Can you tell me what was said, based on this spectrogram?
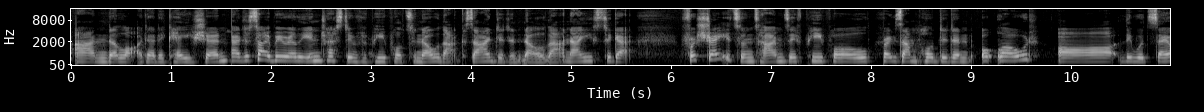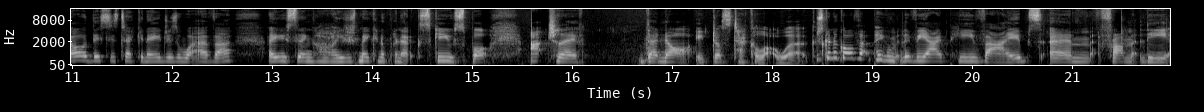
and a lot of dedication. I just thought it'd be really interesting for people to know that because I didn't know that and I used to get frustrated sometimes if people, for example, didn't upload or they would say, oh, this is taking ages or whatever. I used to think, oh, you're just making up an excuse, but actually, they're not. It does take a lot of work. I'm just going to go over that pigment, the VIP Vibes um, from the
